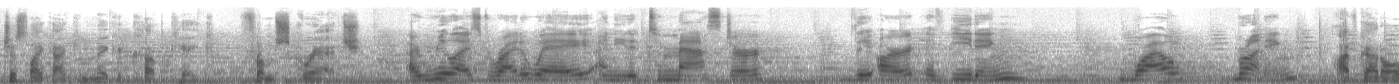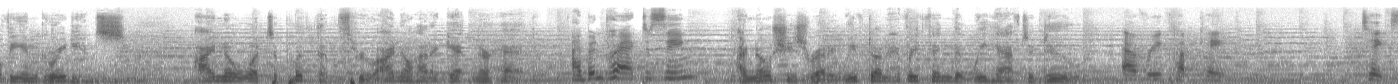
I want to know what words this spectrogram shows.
just like I can make a cupcake from scratch. I realized right away I needed to master the art of eating while running. I've got all the ingredients. I know what to put them through. I know how to get in their head. I've been practicing. I know she's ready. We've done everything that we have to do. Every cupcake takes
